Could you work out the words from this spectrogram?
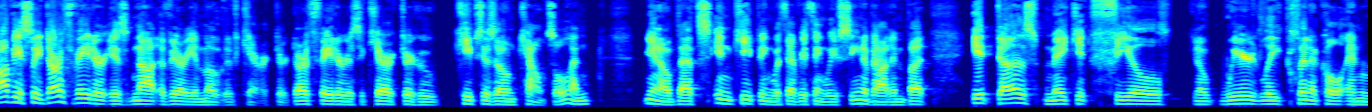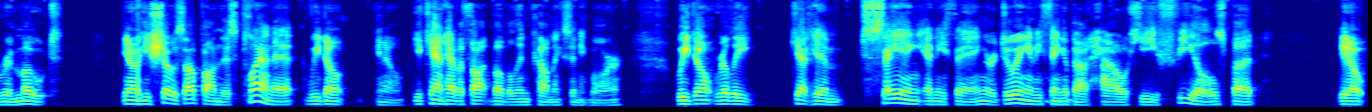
obviously Darth Vader is not a very emotive character. Darth Vader is a character who keeps his own counsel and you know that's in keeping with everything we've seen about him, but it does make it feel, you know, weirdly clinical and remote. You know, he shows up on this planet, we don't, you know, you can't have a thought bubble in comics anymore. We don't really get him saying anything or doing anything about how he feels, but you know,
